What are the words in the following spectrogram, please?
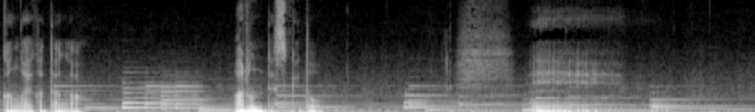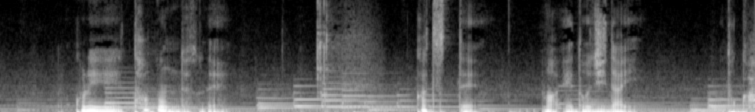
考え方があるんですけど、えーこれ多分ですね、かつて、まあ、江戸時代とか、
